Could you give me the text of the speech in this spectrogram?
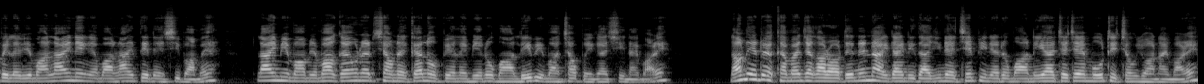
ပင်လယ်ပြင်မှာလှိုင်းနေငယ်မှာလှိုင်းအသစ်နဲ့ရှိပါမယ်လှိုင်းမြင်မှာမြမကမ်းရိုးနဲ့တစ်ချောင်းနဲ့ကမ်းလွန်ပင်လယ်ပြင်တို့မှာ၄ပေမှ6ပေခန့်ရှိနိုင်ပါတယ်နောက်နေ့အတွက်ခံမှန်းချက်ကတော့တင်းနှင်းနိုင်တိုင်းဒေသကြီးနဲ့ချင်းပြည်နယ်တို့မှာနေရာကျကျမိုးထစ်ချုံရွာနိုင်ပါတယ်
